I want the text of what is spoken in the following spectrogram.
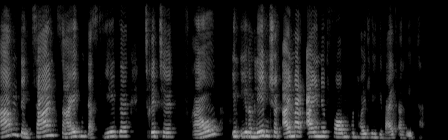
haben, denn Zahlen zeigen, dass jede dritte Frau in ihrem Leben schon einmal eine Form von häuslicher Gewalt erlebt hat.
